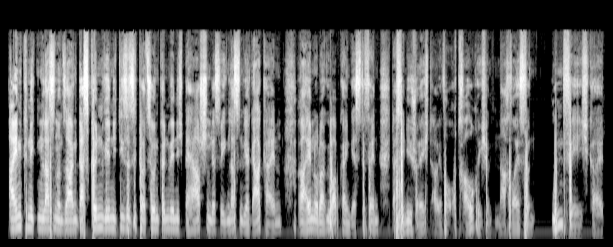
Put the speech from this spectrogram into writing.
einknicken lassen und sagen, das können wir nicht, diese Situation können wir nicht beherrschen, deswegen lassen wir gar keinen rein oder überhaupt keinen Gästefan. Das finde ich schon echt einfach auch traurig und ein Nachweis von Unfähigkeit.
